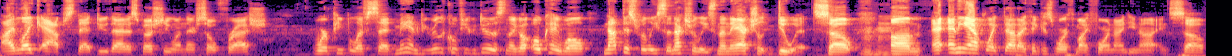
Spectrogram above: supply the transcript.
I like apps that do that, especially when they're so fresh where people have said, "Man, it'd be really cool if you could do this," and they go, "Okay, well, not this release, the next release," and then they actually do it. So, Mhm. um, a- any app like that, I think, is worth my four ninety nine. So,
